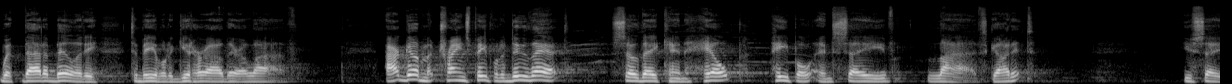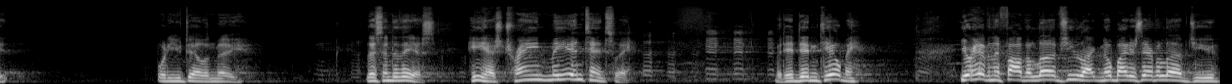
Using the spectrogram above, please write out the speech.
with that ability to be able to get her out of there alive. Our government trains people to do that so they can help people and save lives. Got it? You say, What are you telling me? Listen to this. He has trained me intensely, but it didn't kill me. Your Heavenly Father loves you like nobody's ever loved you.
